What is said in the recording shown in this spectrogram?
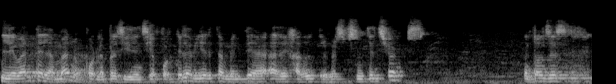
levante la mano por la presidencia porque él abiertamente ha, ha dejado entrever sus intenciones. Entonces,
